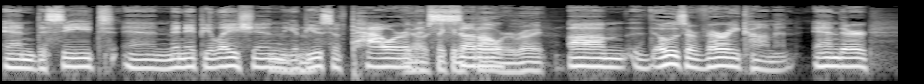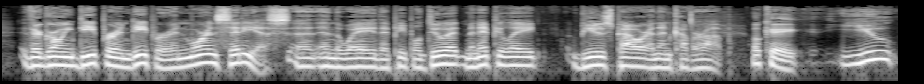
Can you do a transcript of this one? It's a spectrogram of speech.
and deceit and manipulation, mm-hmm. the abuse of power, yeah, that's I was thinking subtle. Power, right. Um, those are very common, and they're they're growing deeper and deeper and more insidious uh, in the way that people do it, manipulate, abuse power, and then cover up. Okay, you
